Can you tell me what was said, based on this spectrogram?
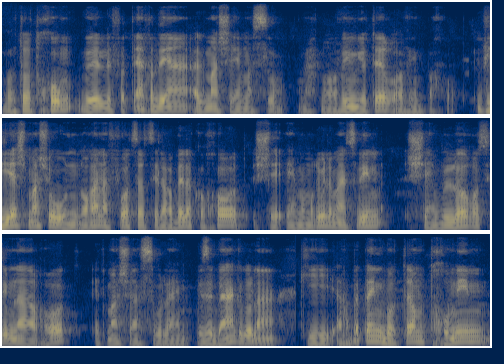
באותו תחום, ולפתח דעה על מה שהם עשו. אנחנו אוהבים יותר, אוהבים פחות. ויש משהו נורא נפוץ אצל הרבה לקוחות, שהם אומרים למעצבים שהם לא רוצים להראות את מה שעשו להם. וזו בעיה גדולה, כי הרבה פעמים באותם תחומים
